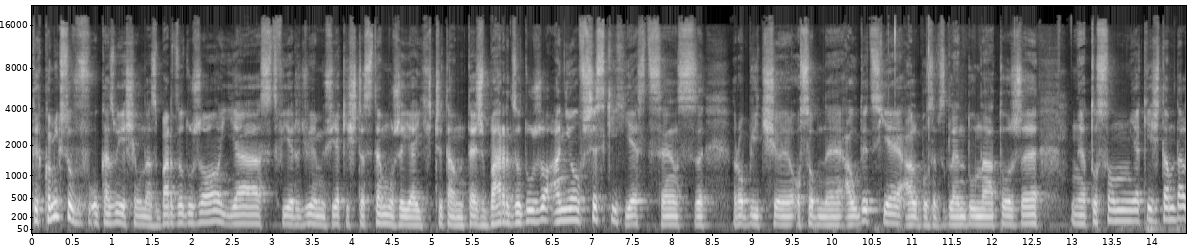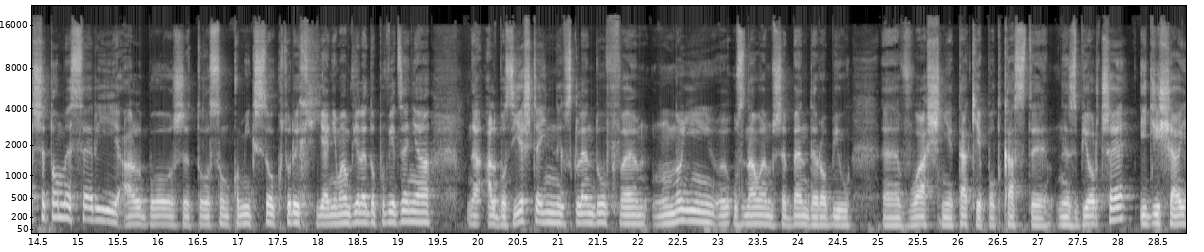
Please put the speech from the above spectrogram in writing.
Tych komiksów ukazuje się u nas bardzo dużo. Ja stwierdziłem już jakiś czas temu, że ja ich czytam też bardzo dużo, a nie o wszystkich jest sens robić e, osobne audycje, albo ze względu na to, że to są jakieś tam dalsze tomy serii, albo że to są komiksy, o których ja nie mam wiele do powiedzenia, albo z jeszcze innych względów. No i uznałem, że będę robił e, właśnie takie podcasty zbiorcze i dzisiaj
